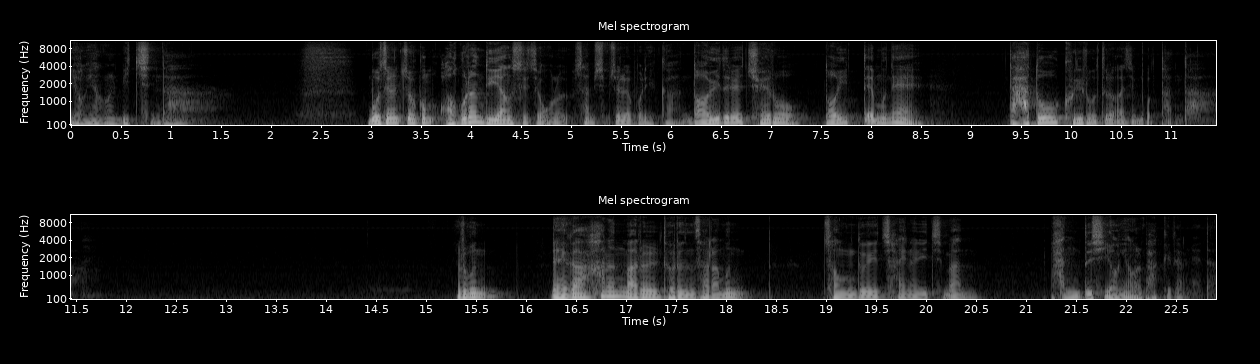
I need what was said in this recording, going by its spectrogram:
영향을 미친다. 모세는 조금 억울한 뉘앙스죠. 오늘 30절에 보니까 너희들의 죄로 너희 때문에 나도 그리로 들어가지 못한다. 여러분, 내가 하는 말을 들은 사람은 정도의 차이는 있지만 반드시 영향을 받게 됩니다.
